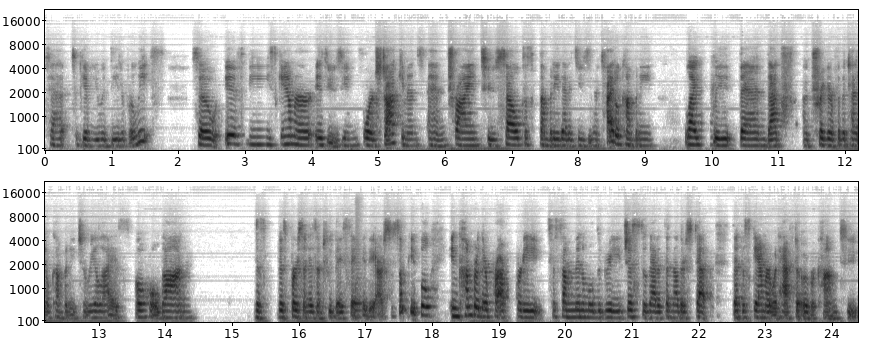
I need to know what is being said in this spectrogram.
to, to give you a deed of release. So if the scammer is using forged documents and trying to sell to somebody that is using a title company, likely then that's a trigger for the title company to realize, oh, hold on, this this person isn't who they say they are. So some people encumber their property to some minimal degree just so that it's another step that the scammer would have to overcome to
